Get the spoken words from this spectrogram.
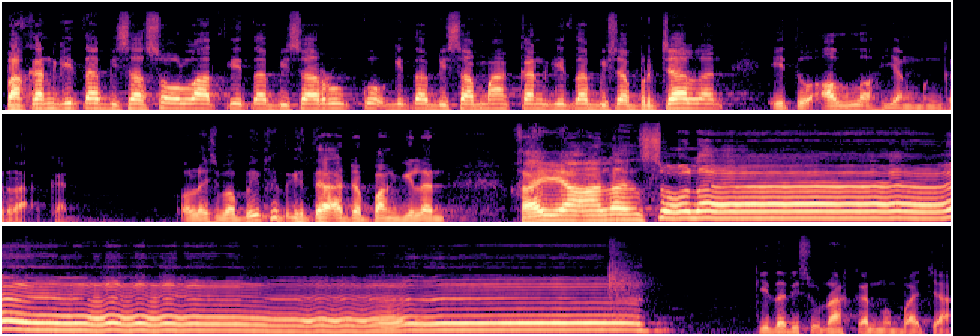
Bahkan kita bisa sholat, kita bisa rukuk, kita bisa makan, kita bisa berjalan. Itu Allah yang menggerakkan. Oleh sebab itu kita ada panggilan, Khaya ala kita disunahkan membaca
